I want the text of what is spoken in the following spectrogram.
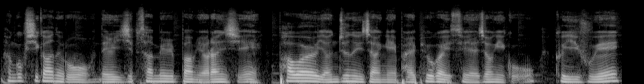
한국 시간으로 내일 23일 밤 11시에 파월 연준 의장의 발표가 있을 예정이고 그 이후에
